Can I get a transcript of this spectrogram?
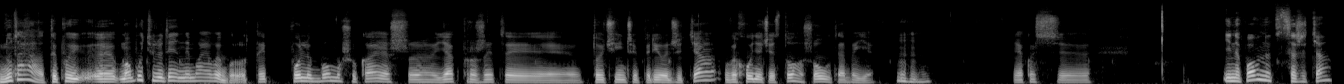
Ну так, типу, е, мабуть, у людини немає вибору. Ти по-любому шукаєш, е, як прожити той чи інший період життя, виходячи з того, що у тебе є. Угу. Якось е, І наповнити це життя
